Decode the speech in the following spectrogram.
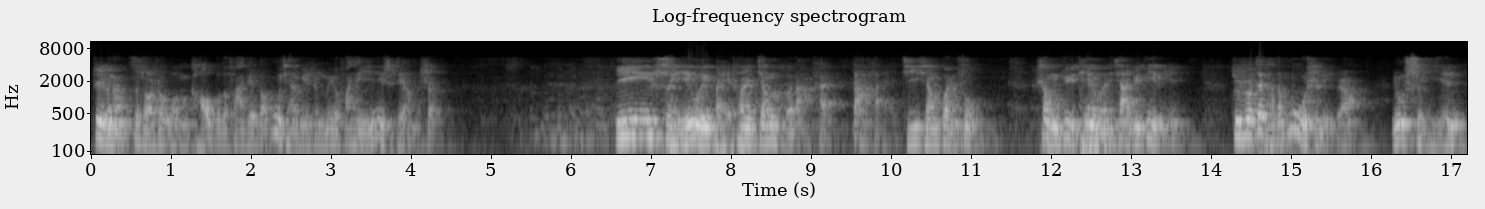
这个呢，至少是我们考古的发掘到目前为止，没有发现一例是这样的事儿。以水银为百川、江河、大海、大海吉相灌输，上具天文，下具地理。就是说，在它的墓室里边，用水银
